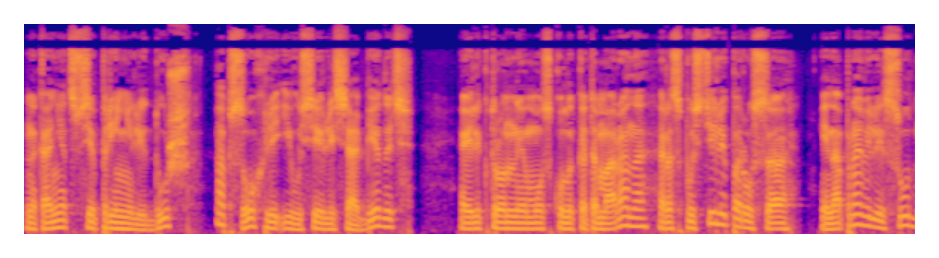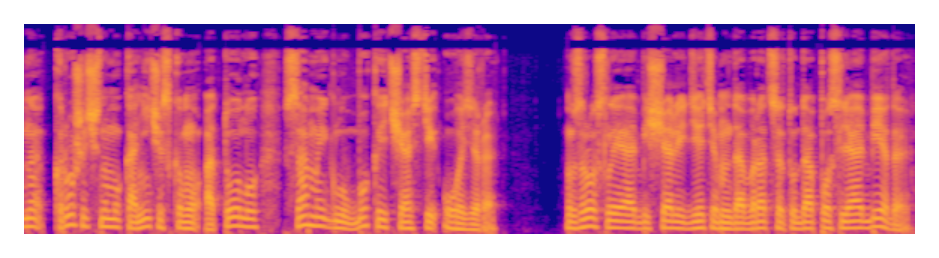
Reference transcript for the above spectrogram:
Наконец все приняли душ, обсохли и уселись обедать, а электронные мускулы катамарана распустили паруса и направили судно к крошечному коническому атоллу в самой глубокой части озера. Взрослые обещали детям добраться туда после обеда,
